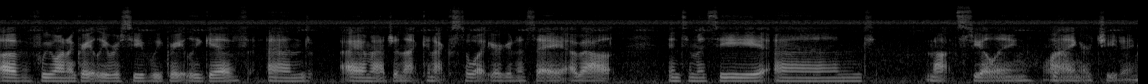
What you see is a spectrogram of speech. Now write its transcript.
of if we want to greatly receive we greatly give and i imagine that connects to what you're going to say about intimacy and not stealing lying or cheating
